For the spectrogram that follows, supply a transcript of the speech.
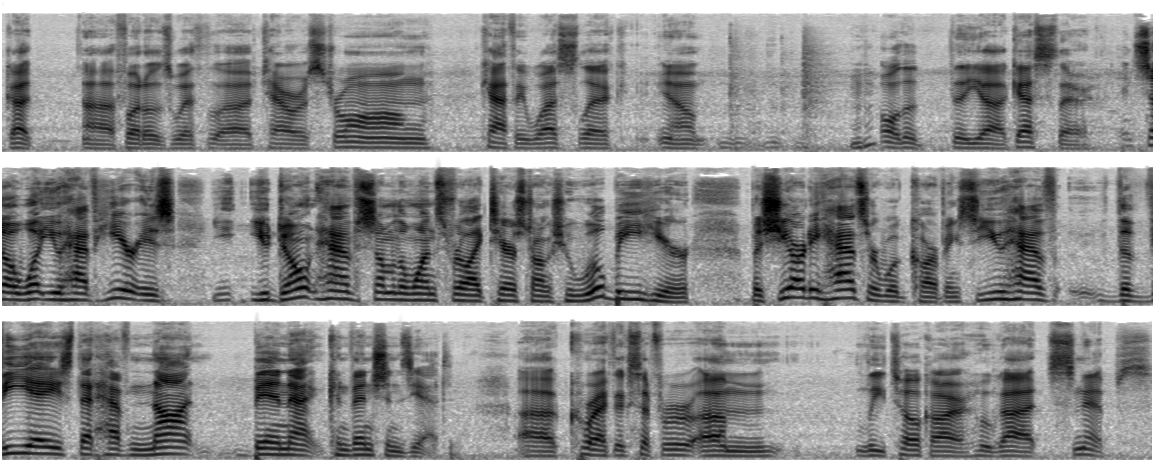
got uh, photos with uh, Tara Strong, Cathy Weseluck, you know, all the the uh, guests there. And so what you have here is you, you don't have some of the ones for like Tara Strong, who will be here, but she already has her wood carving. So you have the VAs that have not been at conventions yet. Uh, correct, except for um, Lee Tockar, who got snips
